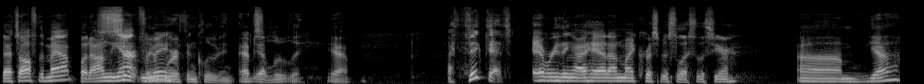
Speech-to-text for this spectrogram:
that's off the map, but on the yacht for Certainly me. worth including. Absolutely. Yeah. I think that's everything I had on my Christmas list this year. Um, yeah,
